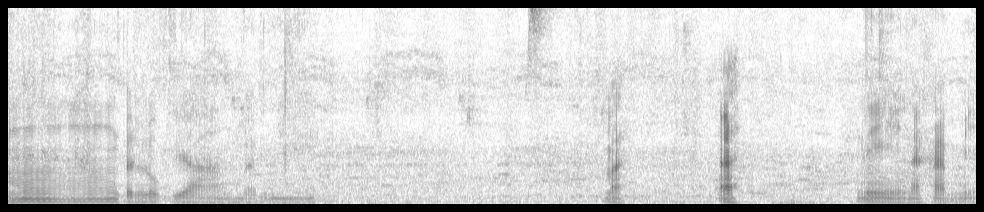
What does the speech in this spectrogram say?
อืมเป็นลูกยางแบบนี้ มา อะ นี่นะครับมี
